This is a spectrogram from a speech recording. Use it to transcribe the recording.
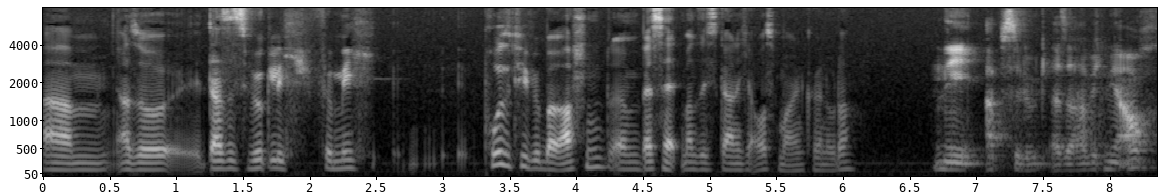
Ähm, also das ist wirklich für mich positiv überraschend. Ähm, besser hätte man sich gar nicht ausmalen können, oder? Nee, absolut. Also habe ich mir auch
